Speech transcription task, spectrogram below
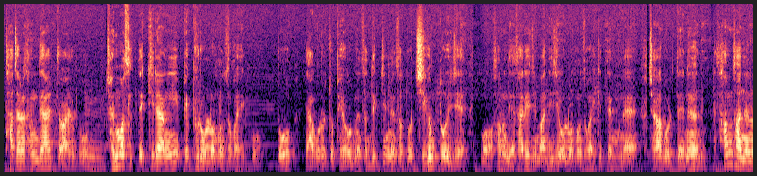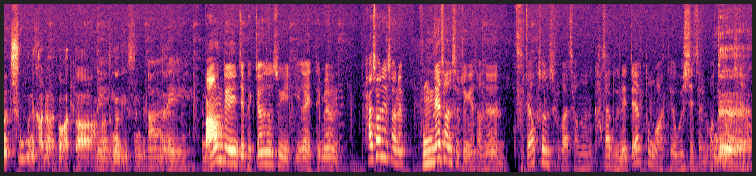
타자를 상대할 줄 알고 음. 젊었을 때 기량이 100% 올라온 선수가 있고 또 야구를 또 배우면서 느끼면서 또 지금 또 이제 뭐 34살이지만 이제 올라온 선수가 있기 때문에 제가 볼 때는 3, 4년은 충분히 가능할 것 같다 네. 하는 생각이 있습니다. 아, 네. 네. 마운드에 이제 백정현 선수가 있다면 타선에서는 국내 선수 중에서는 구자욱 선수가 저는 가장 눈에 띄었던 것 같아요 올 시즌 어떻게 네, 보세요?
